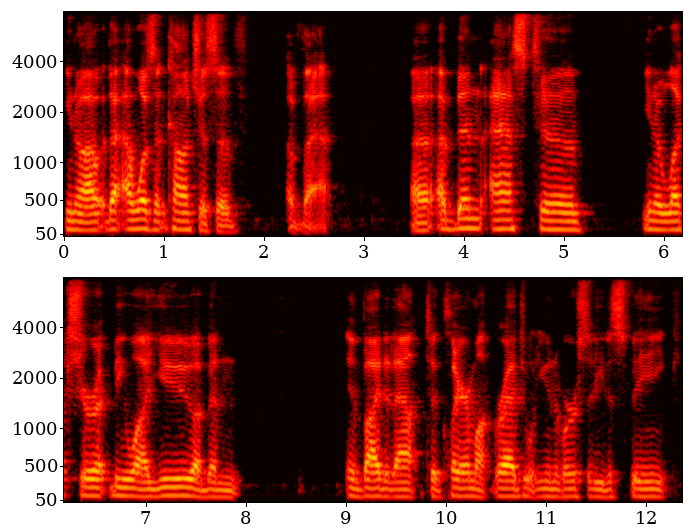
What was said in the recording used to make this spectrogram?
you know, I, I wasn't conscious of of that. Uh, I've been asked to, you know, lecture at BYU. I've been invited out to Claremont Graduate University to speak,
